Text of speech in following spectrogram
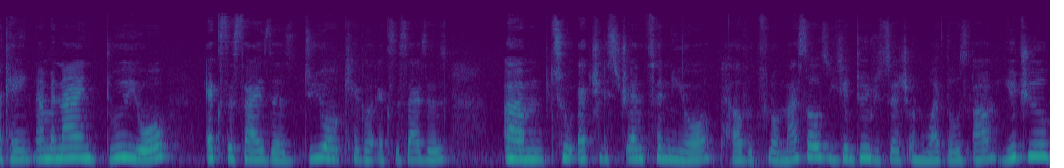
Okay, number nine, do your exercises, do your Kegel exercises um, to actually strengthen your pelvic floor muscles. You can do research on what those are. YouTube,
